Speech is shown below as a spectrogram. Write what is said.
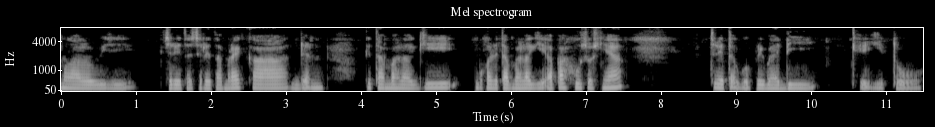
melalui cerita-cerita mereka dan ditambah lagi bukan ditambah lagi apa khususnya cerita gue pribadi kayak gitu.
